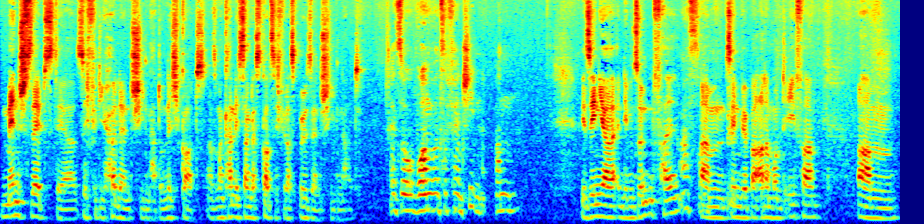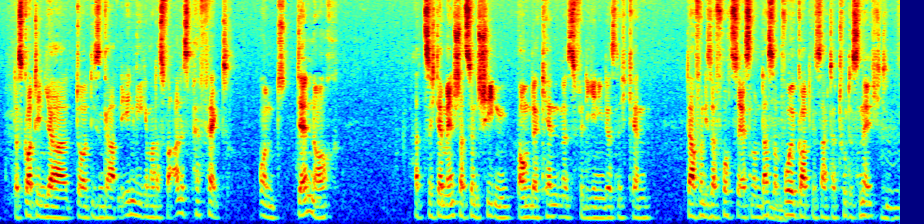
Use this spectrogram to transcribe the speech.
Mensch selbst, der sich für die Hölle entschieden hat und nicht Gott. Also man kann nicht sagen, dass Gott sich für das Böse entschieden hat. Also wo haben wir uns dafür entschieden? Wann? Wir sehen ja in dem Sündenfall, so. ähm, sehen wir bei Adam und Eva, ähm, dass Gott ihnen ja dort diesen Garten Eden gegeben hat. Das war alles perfekt. Und dennoch hat sich der Mensch dazu entschieden, Baum der Kenntnis, für diejenigen, die es nicht kennen, davon dieser Frucht zu essen. Und das, mhm. obwohl Gott gesagt hat, tut es nicht. Mhm.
